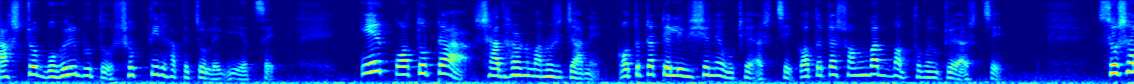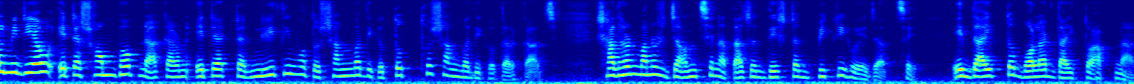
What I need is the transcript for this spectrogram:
রাষ্ট্র বহির্ভূত শক্তির হাতে চলে গিয়েছে, এর কতটা সাধারণ মানুষ জানে, কতটা টেলিভিশনে উঠে আসছে, কতটা সংবাদ মাধ্যমে উঠে আসছে সোশ্যাল মিডিয়াও এটা সম্ভব না, কারণ এটা একটা রীতিমতো সাংবাদিক, তথ্য সাংবাদিকতার কাজ। সাধারণ মানুষ জানছে না তাছাড়া দেশটা বিক্রি হয়ে যাচ্ছে। এই দায়িত্ব বলার দায়িত্ব আপনার,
